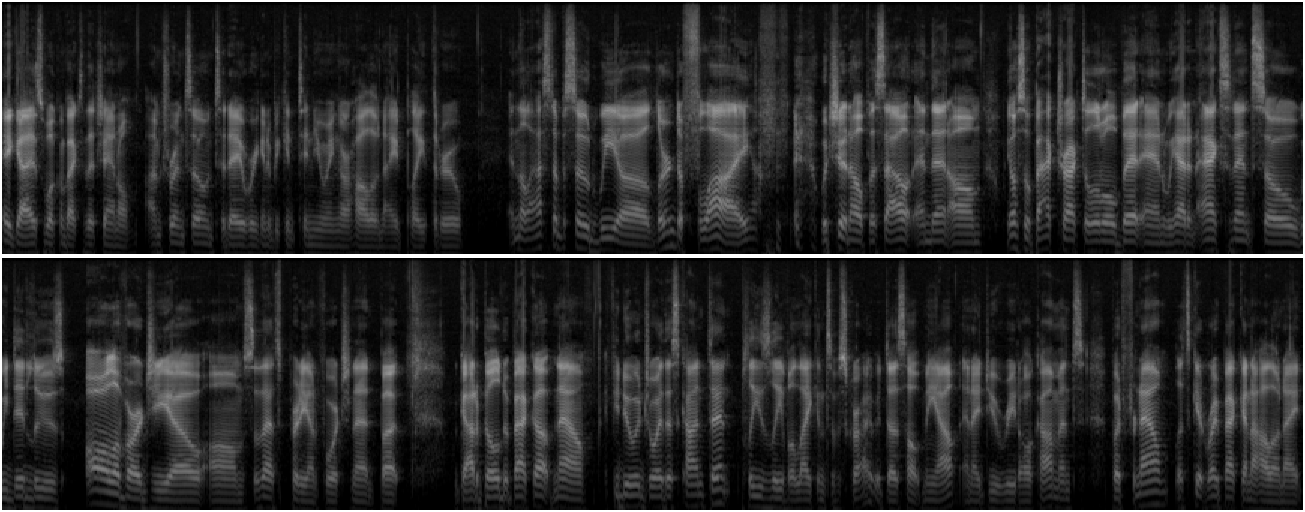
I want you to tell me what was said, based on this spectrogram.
Hey guys, welcome back to the channel. I'm Terrenco, and today we're going to be continuing our Hollow Knight playthrough. In the last episode, we uh, learned to fly, which should help us out, and then um, we also backtracked a little bit, and we had an accident, so we did lose all of our geo, um, so that's pretty unfortunate, but we got to build it back up now. If you do enjoy this content, please leave a like and subscribe. It does help me out, and I do read all comments. But for now, let's get right back into Hollow Knight.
